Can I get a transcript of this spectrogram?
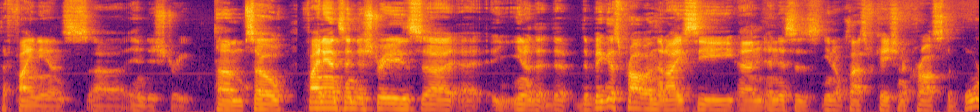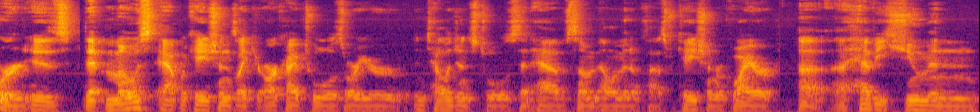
the finance uh, industry. Um, so finance industries, uh, you know, the, the, the, biggest problem that I see, and, and this is, you know, classification across the board is that most applications like your archive tools or your intelligence tools that have some element of classification require uh, a heavy human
